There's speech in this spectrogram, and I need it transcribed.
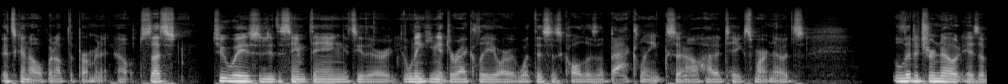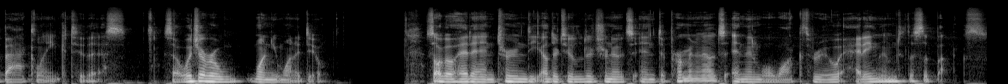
it's going to open up the permanent note. So that's two ways to do the same thing. It's either linking it directly or what this is called as a backlink. So now how to take smart notes. Literature note is a backlink to this. So whichever one you want to do. So I'll go ahead and turn the other two literature notes into permanent notes, and then we'll walk through adding them to the slipbox.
